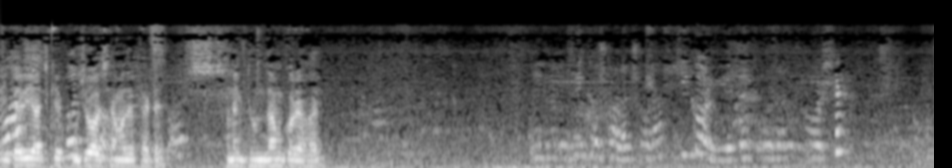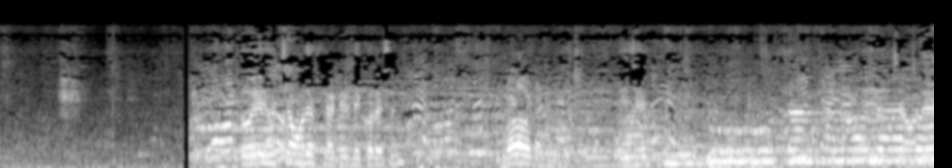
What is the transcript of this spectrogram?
এইটারই আজকে পুজো আছে আমাদের ফ্ল্যাটে। অনেক ধুমধাম করে হয়। তো এই হচ্ছে আমাদের ফ্ল্যাটের ডেকোরেশন। বড় ওটা এই যে এই হচ্ছে আমাদের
